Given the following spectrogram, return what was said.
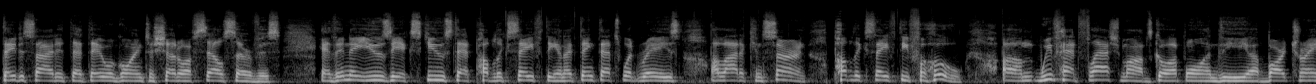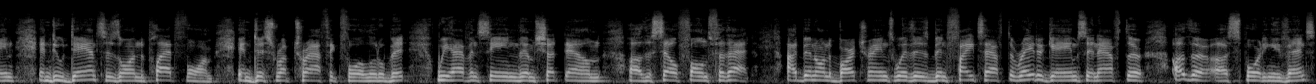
they decided that they were going to shut off cell service. And then they used the excuse that public safety, and I think that's what raised a lot of concern. Public safety for who? Um, we've had flash mobs go up on the uh, BART train and do dances on the platform and disrupt traffic for a little bit. We haven't seen them shut down uh, the cell phones for that. I've been on the BART trains where there's been fights after Raider games and after other uh, sporting events.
